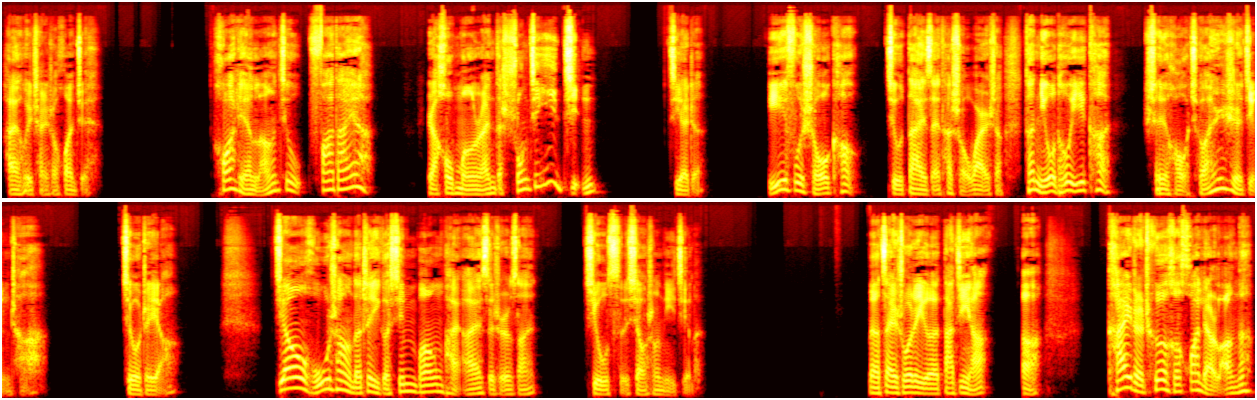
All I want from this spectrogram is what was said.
还会产生幻觉。”花脸狼就发呆了，然后猛然的双肩一紧，接着一副手铐就戴在他手腕上。他扭头一看，身后全是警察。就这样，江湖上的这个新帮派 S 十三。就此销声匿迹了。那再说这个大金牙啊，开着车和花脸狼啊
